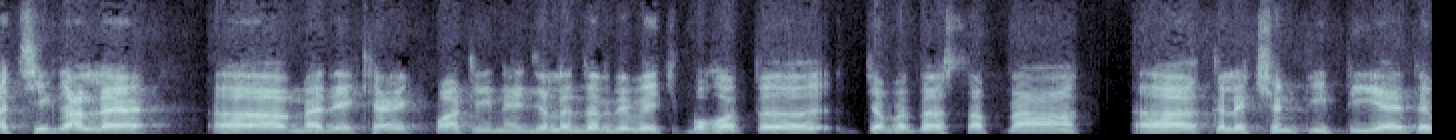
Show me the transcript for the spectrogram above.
ਅੱਛੀ ਗੱਲ ਹੈ ਮੈਂ ਦੇਖਿਆ ਇੱਕ ਪਾਰਟੀ ਨੇ ਜਲੰਧਰ ਦੇ ਵਿੱਚ ਬਹੁਤ ਜ਼ਬਰਦਸਤ ਆਪਣਾ ਕਲੈਕਸ਼ਨ ਕੀਤੀ ਹੈ ਤੇ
